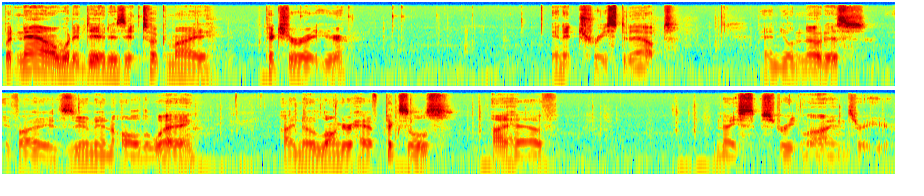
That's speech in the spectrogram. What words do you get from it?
But now what it did is it took my picture right here and it traced it out. And you'll notice if I zoom in all the way, I no longer have pixels, I have nice straight lines right here.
